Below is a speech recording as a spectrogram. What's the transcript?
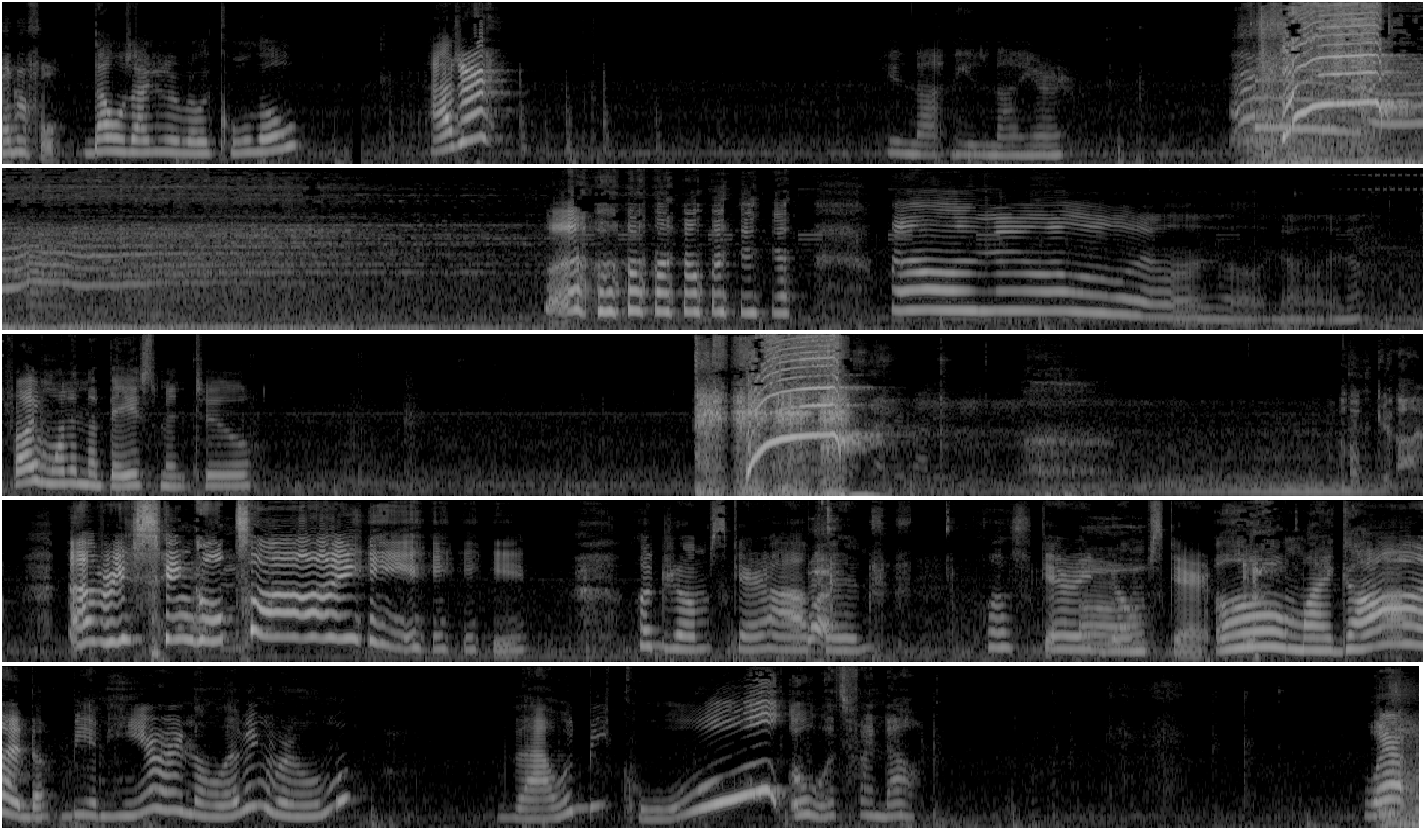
Wonderful. That was actually really cool though. Azure? He's not he's not here. oh, oh no no no no. Probably one in the basement too. Oh, God. Every single a jump scare happened. A scary Aw. jump scare. Oh my god! Being here in the living room. That would be cool. Oh, let's find out. Where?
